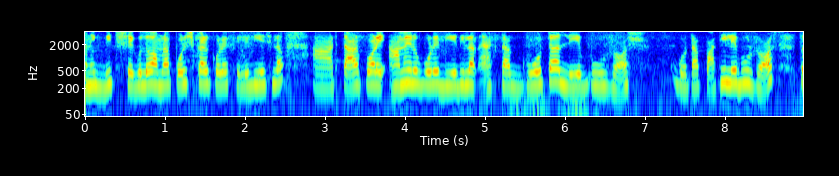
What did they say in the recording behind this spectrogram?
অনেক বীজ সেগুলো আমরা পরিষ্কার করে ফেলে দিয়েছিলাম। আর তারপরে আমের উপরে দিয়ে দিলাম একটা গোটা লেবুর রস, গোটা পাতি লেবুর রস। তো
